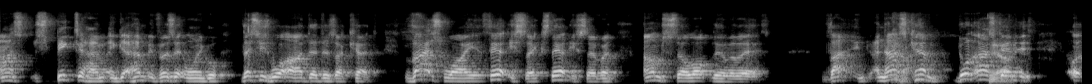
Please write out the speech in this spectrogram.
ask, speak to him and get him to visit him and go, this is what I did as a kid. That's why at 36, 37, I'm still up there with it. That and ask him. Don't ask Yeah. any or,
